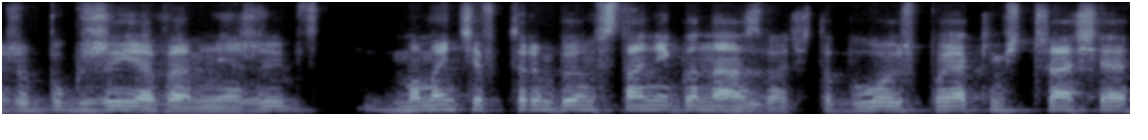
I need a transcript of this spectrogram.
że Bóg żyje we mnie, że w momencie, w którym byłem w stanie go nazwać. To było już po jakimś czasie,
